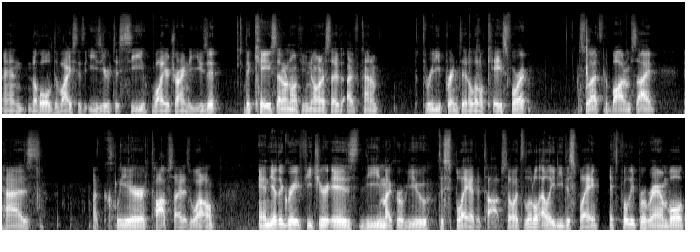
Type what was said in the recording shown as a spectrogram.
and the whole device is easier to see while you're trying to use it. The case, I don't know if you noticed, I've, I've kind of 3D printed a little case for it. So that's the bottom side. It has a clear top side as well. And the other great feature is the MicroView display at the top. So it's a little LED display. It's fully programmable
